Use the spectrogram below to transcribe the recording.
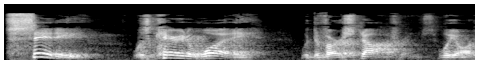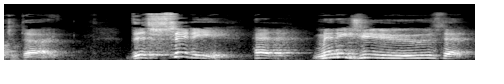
city was carried away with diverse doctrines. We are today. This city had many Jews that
